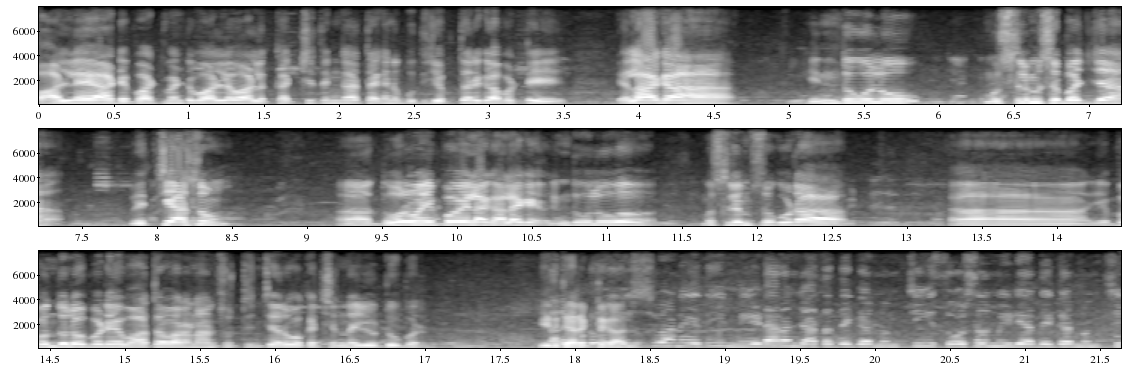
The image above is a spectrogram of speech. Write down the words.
వాళ్ళే ఆ డిపార్ట్మెంట్ వాళ్ళే వాళ్ళు ఖచ్చితంగా తగిన బుద్ధి చెప్తారు కాబట్టి ఇలాగా హిందువులు ముస్లిమ్స్ మధ్య వ్యత్యాసం దూరం అయిపోయేలాగా అలాగే హిందువులు ముస్లిమ్స్ కూడా ఇబ్బందులు పడే వాతావరణాన్ని సృష్టించారు ఒక చిన్న యూట్యూబర్. ఇది కరెక్ట్ కాదు. అనేది మేడారం జాతర దగ్గర నుంచి సోషల్ మీడియా దగ్గర నుంచి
